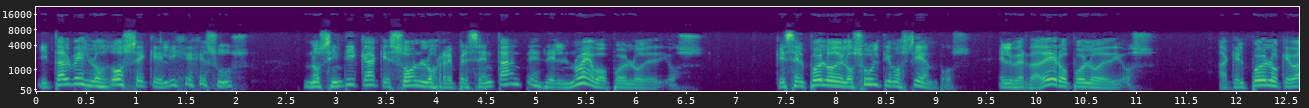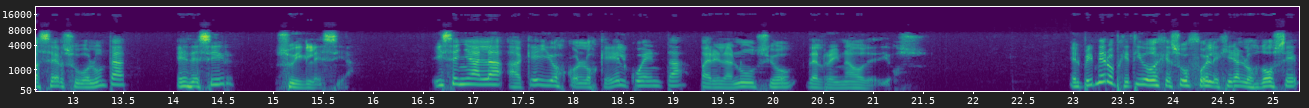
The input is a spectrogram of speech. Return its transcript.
Y tal vez los doce que elige Jesús nos indica que son los representantes del nuevo pueblo de Dios, que es el pueblo de los últimos tiempos, el verdadero pueblo de Dios, aquel pueblo que va a hacer su voluntad, es decir, su iglesia, y señala a aquellos con los que él cuenta para el anuncio del reinado de Dios. El primer objetivo de Jesús fue elegir a los doce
